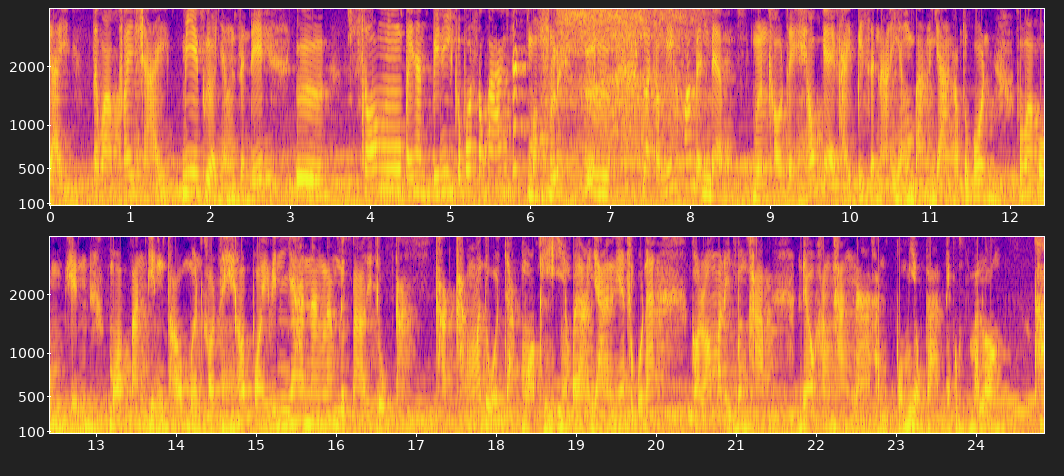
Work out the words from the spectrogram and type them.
ได้แต่ว่าไฟฉายมีเผื่ออย่างสันเดเออซ่องไปนั่นไปนี่ก็บ่สว่างจักมองเลยเออแล้วก็มีความเป็นแบบเหมือนเขาจะให้เฮาแก้ไขปริศนาอย่างบางอย่างครับทุกคน เพราะว่าผมเห็นหมอปั้นดินเผาเหมือนเขาจะให้เฮาปล่อยวิญญาณนางรำหรือเปล่าที่ถูกกักขักขังมาโดดจากหมอผีเอียงบางอย่างอย่างนี้ทุกคนนะก็ลองมาเล่นเบิ่งครับเดี๋ยวข้างๆหน้าคันผมมีโอกาสเดี๋ยวผมสิมาลองพา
